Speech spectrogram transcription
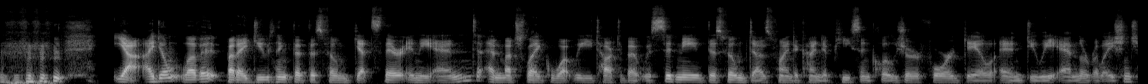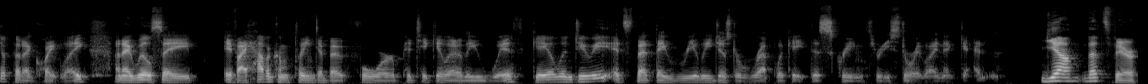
yeah, I don't love it, but I do think that this film gets there in the end. And much like what we talked about with Sidney, this film does find a kind of peace and closure for Gail and Dewey and the relationship that I quite like. And I will say, if I have a complaint about four, particularly with Gail and Dewey, it's that they really just replicate this Scream 3 storyline again. Yeah that's fair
